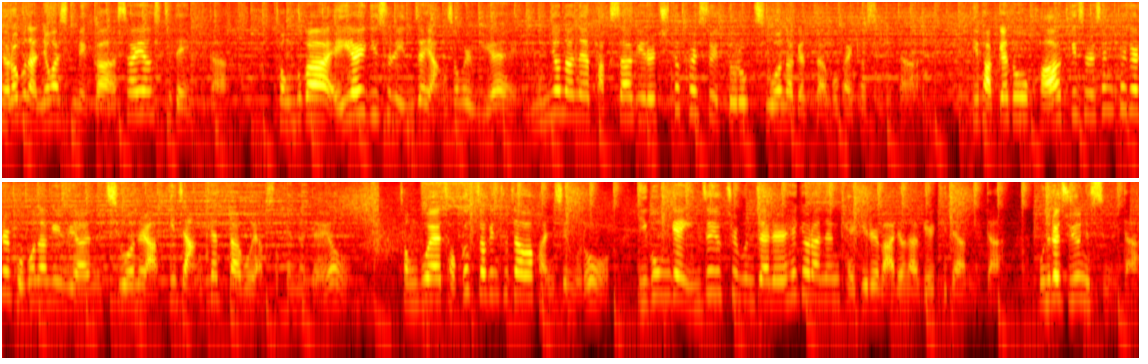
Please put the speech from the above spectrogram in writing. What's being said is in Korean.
여러분 안녕하십니까? 사이언스 투데이입니다. 정부가 AR 기술 인재 양성을 위해 6년 안에 박사학위를 취득할 수 있도록 지원하겠다고 밝혔습니다. 이 밖에도 과학기술 생태계를 복원하기 위한 지원을 아끼지 않겠다고 약속했는데요. 정부의 적극적인 투자와 관심으로 이공계 인재 유출 문제를 해결하는 계기를 마련하길 기대합니다. 오늘의 주요 뉴스입니다.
